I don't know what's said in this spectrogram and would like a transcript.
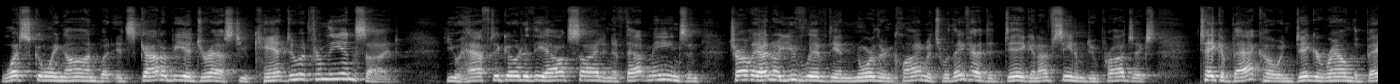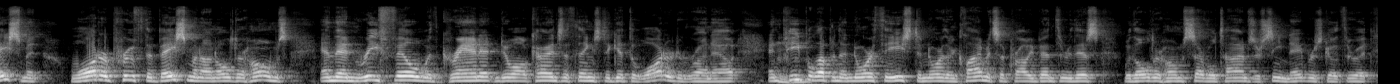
what's going on, but it's got to be addressed. You can't do it from the inside. You have to go to the outside. And if that means, and Charlie, I know you've lived in northern climates where they've had to dig, and I've seen them do projects, take a backhoe and dig around the basement, waterproof the basement on older homes, and then refill with granite and do all kinds of things to get the water to run out. And mm-hmm. people up in the northeast and northern climates have probably been through this with older homes several times or seen neighbors go through it.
